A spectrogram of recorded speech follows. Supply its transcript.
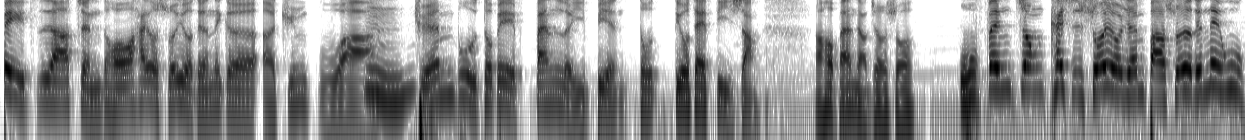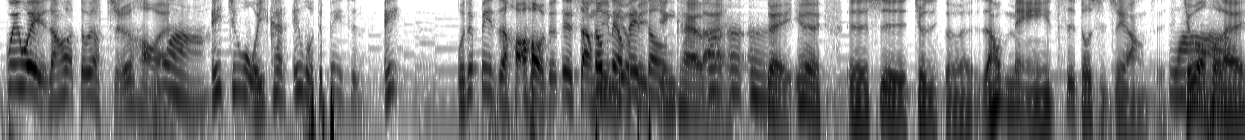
被子啊、枕头，还有所有的那个呃军服啊，嗯，全部都被翻了一遍，都丢在地上。然后班长就说。五分钟开始，所有人把所有的内务归位，然后都要折好。哎，哇！哎，结果我一看，哎，我的被子，哎。我的被子好好的在上面，没有被掀开来。嗯嗯，对，因为呃是就是呃，然后每次都是这样子。结果后来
